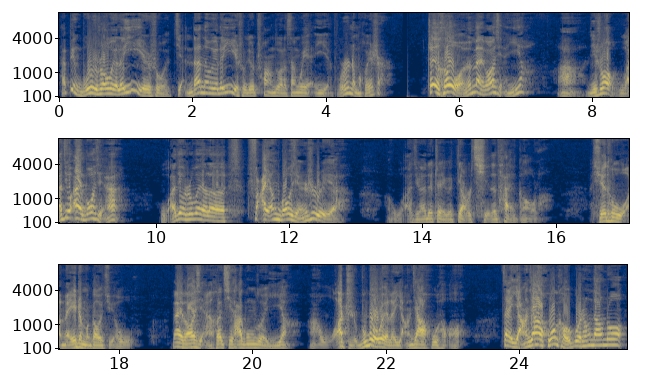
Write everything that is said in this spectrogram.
他并不是说为了艺术，简单的为了艺术就创作了《三国演义》，不是那么回事儿。这和我们卖保险一样啊，你说我就爱保险，我就是为了发扬保险事业，我觉得这个调起的太高了。学徒，我没这么高觉悟。卖保险和其他工作一样啊，我只不过为了养家糊口。在养家糊口过程当中，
